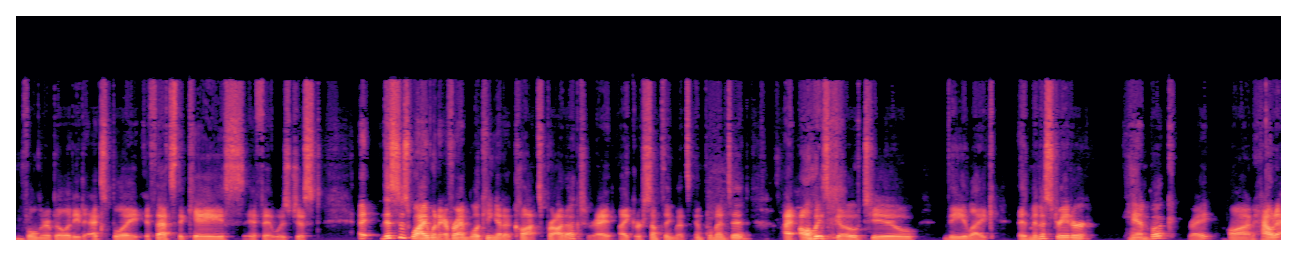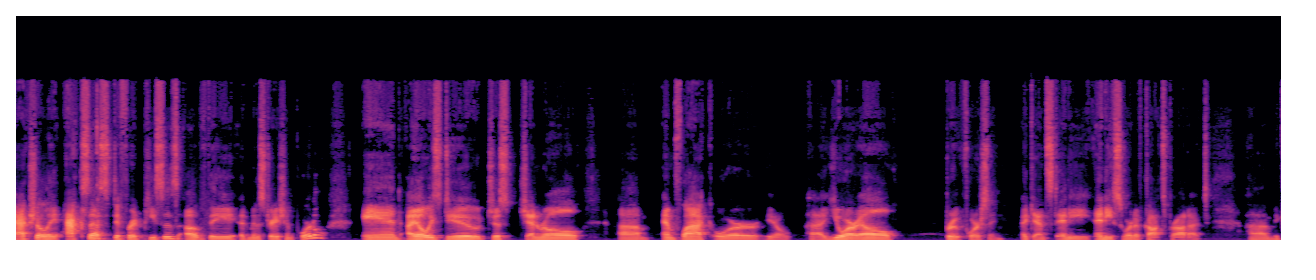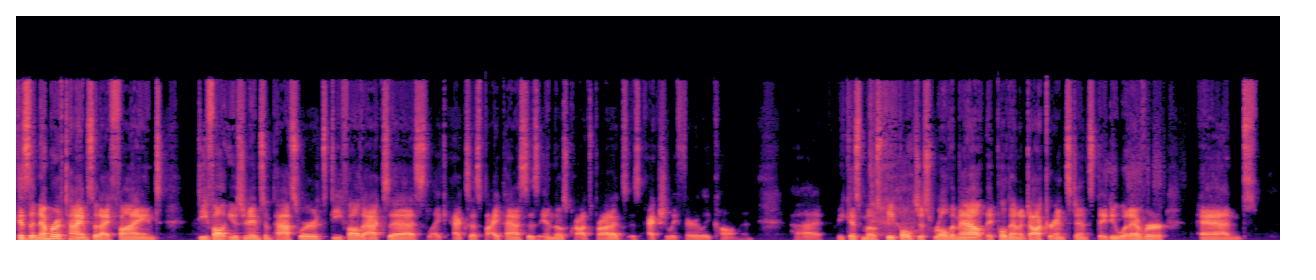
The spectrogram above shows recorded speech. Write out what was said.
vulnerability to exploit. If that's the case, if it was just I, this is why whenever I'm looking at a COTS product, right, like or something that's implemented, I always go to the like administrator handbook, right, on how to actually access different pieces of the administration portal. And I always do just general um, MFLAC or you know uh, URL brute forcing against any any sort of COTS product, um, because the number of times that I find default usernames and passwords, default access, like access bypasses in those COTS products is actually fairly common. Uh, because most people just roll them out, they pull down a Docker instance, they do whatever, and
